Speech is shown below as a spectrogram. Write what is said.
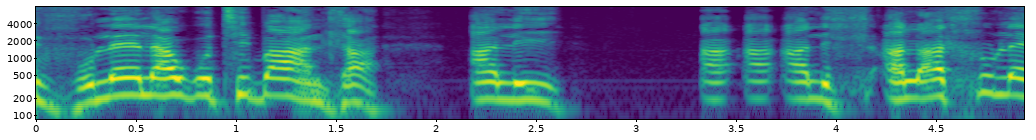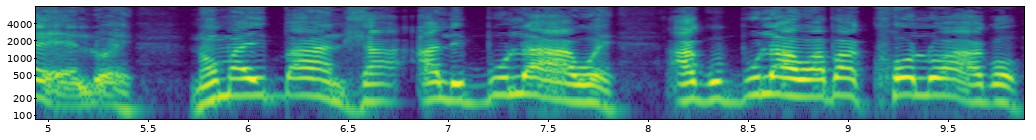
ivulela ukuthi ibandla ali alahlulelwe noma ibandla alibulawe akubulawa abakholwako.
